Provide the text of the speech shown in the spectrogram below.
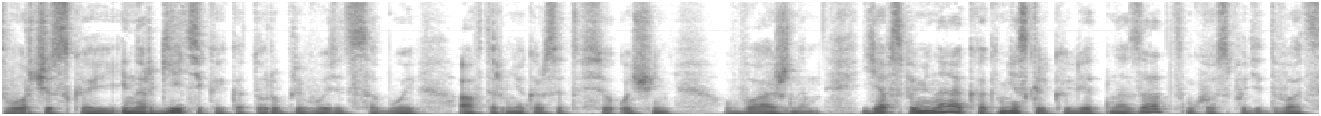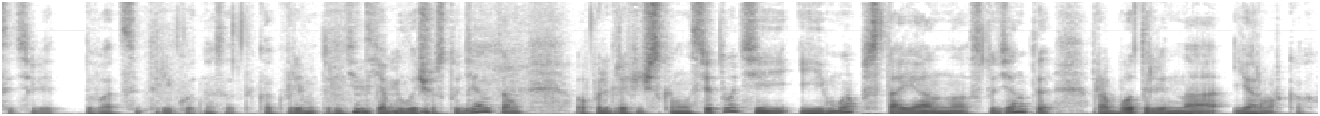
творческой энергетикой, которую привозит с собой автор. Мне кажется, это все очень важным. Я вспоминаю, как несколько лет назад, господи, 20 лет, 23 года назад, как время-то летит, я был еще студентом в полиграфическом институте, и мы постоянно, студенты, работали на ярмарках.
